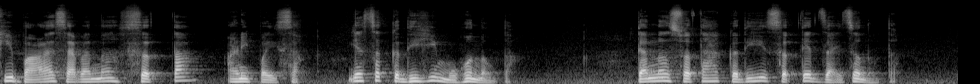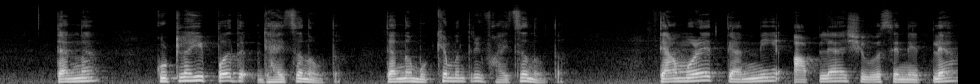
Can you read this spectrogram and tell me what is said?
की बाळासाहेबांना सत्ता आणि पैसा याचा कधीही मोह नव्हता. त्यांना स्वतः कधीही सत्तेत जायचं नव्हतं. त्यांना कुठलंही पद घ्यायचं नव्हतं. त्यांना मुख्यमंत्री व्हायचं नव्हतं. त्यामुळे त्यांनी आपल्या शिवसेनेतल्या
